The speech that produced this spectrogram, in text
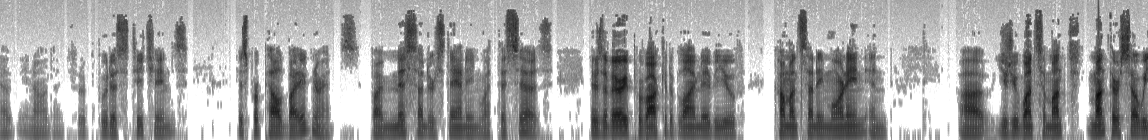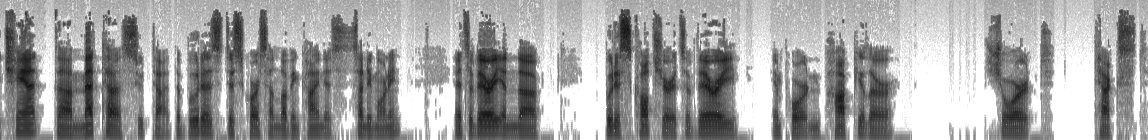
uh, you know, the sort of Buddhist teachings, is propelled by ignorance, by misunderstanding what this is. There's a very provocative line. Maybe you've come on Sunday morning, and uh, usually once a month, month or so, we chant the Metta Sutta, the Buddha's discourse on loving kindness, Sunday morning. And it's a very in the Buddhist culture, it's a very important, popular, short text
